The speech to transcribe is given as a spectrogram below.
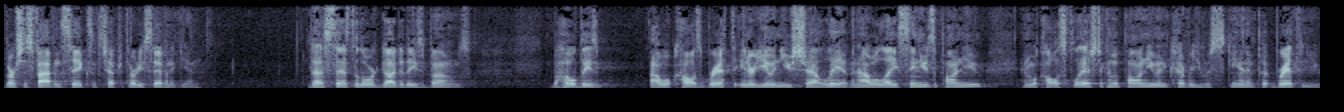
Verses 5 and 6 of chapter 37 again. Thus says the Lord God to these bones Behold, these I will cause breath to enter you, and you shall live. And I will lay sinews upon you, and will cause flesh to come upon you, and cover you with skin, and put breath in you,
